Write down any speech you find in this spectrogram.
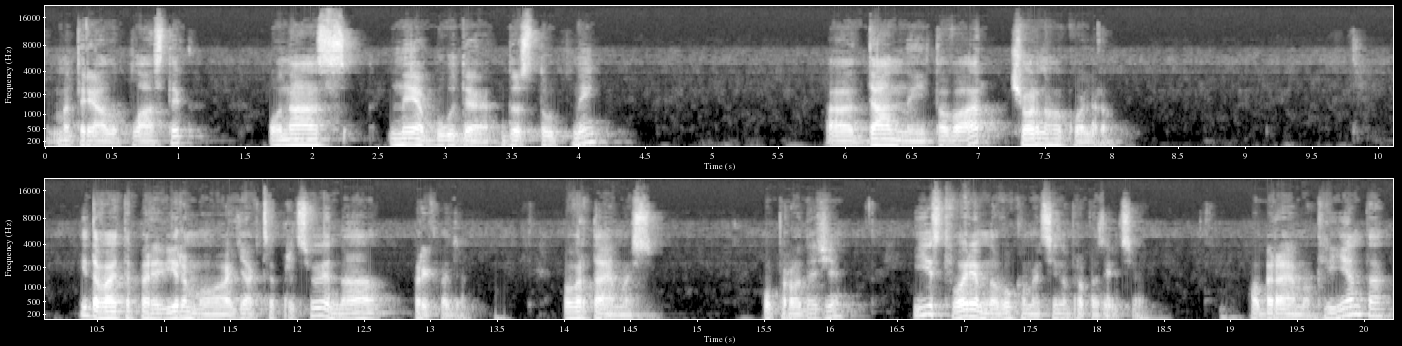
матеріалу пластик у нас не буде доступний е, даний товар чорного кольору. І давайте перевіримо, як це працює на прикладі. Повертаємось у продажі і створюємо нову комерційну пропозицію. Обираємо клієнта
